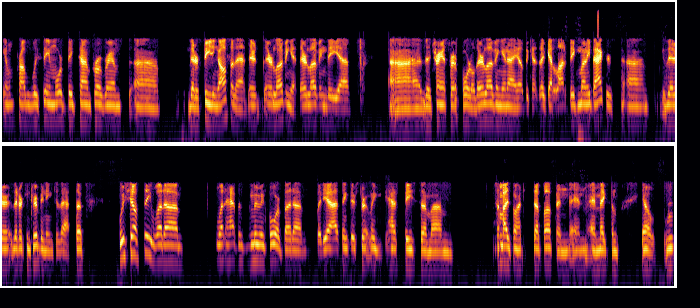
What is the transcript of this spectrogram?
you know probably seeing more big time programs uh, that are feeding off of that. They're they're loving it. They're loving the uh, uh, the transfer portal. They're loving NIL because they've got a lot of big money backers um, that are that are contributing to that. So we shall see what um, what happens moving forward. But um, but yeah, I think there certainly has to be some um, somebody's going to have to step up and and and make some you know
